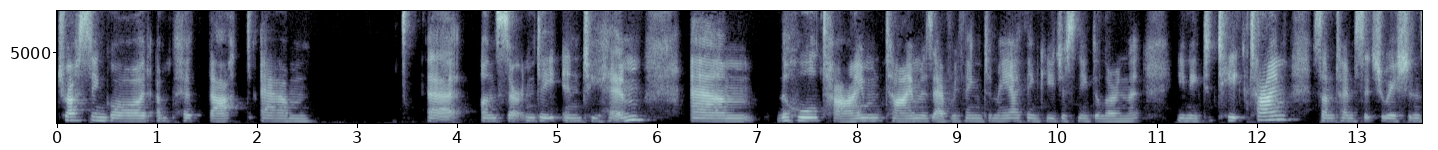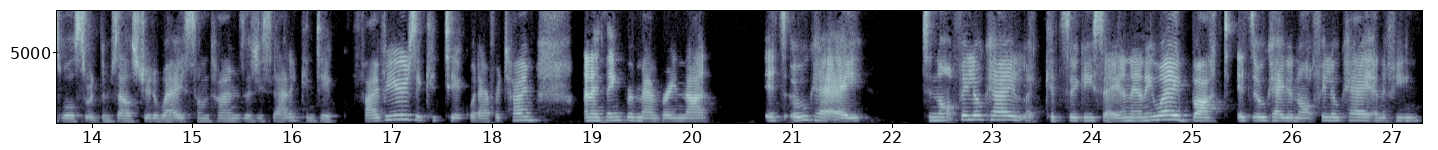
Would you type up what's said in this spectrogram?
trust in God and put that um uh, uncertainty into him. Um the whole time time is everything to me i think you just need to learn that you need to take time sometimes situations will sort themselves straight away sometimes as you said it can take five years it could take whatever time and i think remembering that it's okay to not feel okay, like Kintsugi saying anyway, but it's okay to not feel okay. And if you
